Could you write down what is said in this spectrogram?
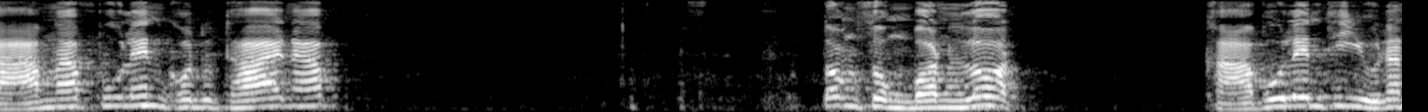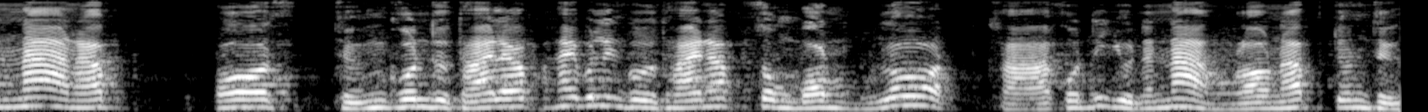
สามนะครับ ผู้เล่นคนสุดท้ายนะครับ ต้องส่งบอลลอดขาผู้เล่นที่อยู่ด้านหน้านะครับ พอถึงคนสุดท้ายแล้วครับให้ผู้เล่นคนสุดท้ายนะครับ ส่งบอลลอดขาคนที่อยู่ด้านหน้าของเรานะครับ จนถึง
